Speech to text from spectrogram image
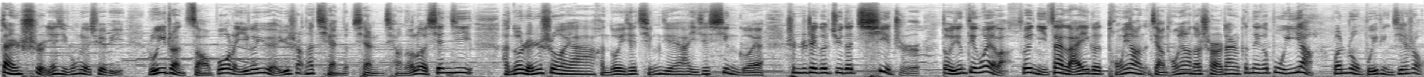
但是《延禧攻略》却比《如懿传》早播了一个月，于是让它抢得抢抢得了先机。很多人设呀，很多一些情节啊，一些性格呀，甚至这个剧的气质都已经定位了。所以你再来一个同样讲同样的事儿，但是跟那个不一样，观众不一定接受。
